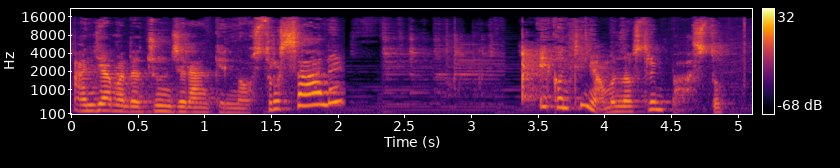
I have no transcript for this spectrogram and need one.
Andiamo ad aggiungere anche il nostro sale e continuiamo il nostro impasto.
